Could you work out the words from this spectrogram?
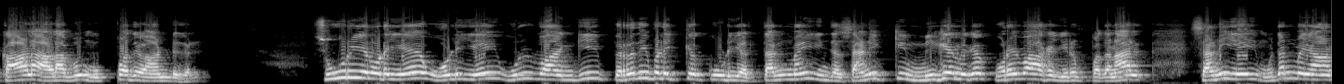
கால அளவு முப்பது ஆண்டுகள். சூரியனுடைய ஒளியை உள்வாங்கி பிரதிபலிக்கக்கூடிய தன்மை இந்த சனிக்கு மிக மிக குறைவாக இருப்பதனால் சனியை முதன்மையான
